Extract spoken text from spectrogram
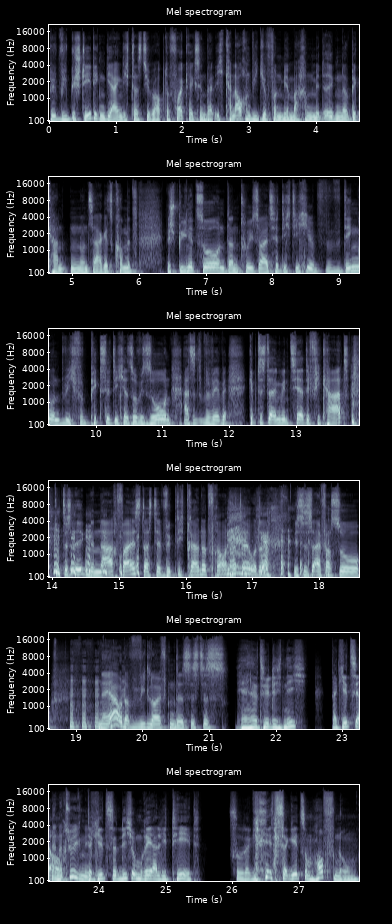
wie bestätigen die eigentlich, dass die überhaupt erfolgreich sind? Weil ich kann auch ein Video von mir machen mit irgendeiner Bekannten und sage, jetzt komm jetzt, wir spielen jetzt so und dann tue ich so, als hätte ich dich äh, Ding und ich verpixel dich ja sowieso. Und also gibt es da irgendwie ein Zertifikat? Gibt es irgendeinen Nachweis, dass der wirklich 300 Frauen hatte? Oder ist es einfach so, naja, oder wie läuft denn denn das? Ist das. Ja, natürlich nicht. Da geht es ja, ja, auch. Natürlich nicht. Da geht es ja nicht um Realität. So, da geht es da geht's um Hoffnung.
